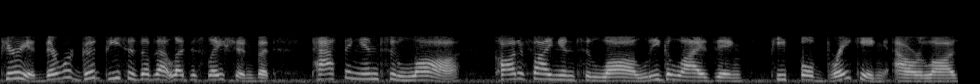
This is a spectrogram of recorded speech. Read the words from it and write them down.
period. There were good pieces of that legislation, but passing into law, codifying into law, legalizing people breaking our laws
